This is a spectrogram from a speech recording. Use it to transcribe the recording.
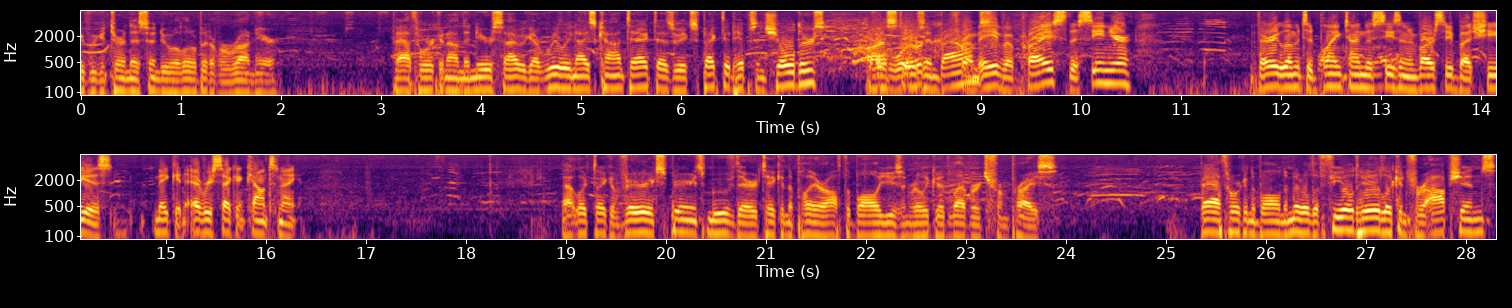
if we can turn this into a little bit of a run here. Bath working on the near side. We got really nice contact as we expected. Hips and shoulders. Stays in bounds. From Ava Price, the senior. Very limited playing time this season in varsity, but she is making every second count tonight. That looked like a very experienced move there, taking the player off the ball, using really good leverage from Price. Bath working the ball in the middle of the field here, looking for options.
